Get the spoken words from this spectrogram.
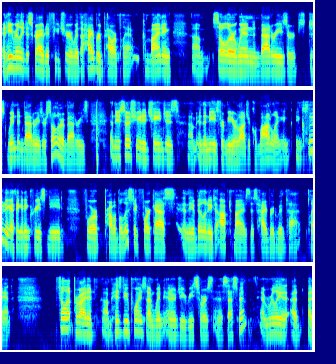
And he really described a future with a hybrid power plant combining um, solar, wind, and batteries, or just wind and batteries, or solar and batteries, and the associated changes um, in the needs for meteorological modeling, in including, I think, an increased need for probabilistic forecasts and the ability to optimize this hybrid wind plant. Philip provided um, his viewpoints on wind energy resource and assessment, and really a, a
